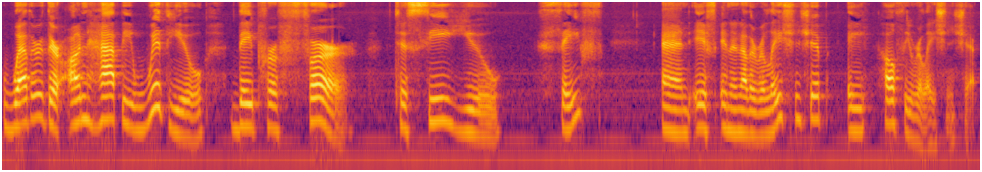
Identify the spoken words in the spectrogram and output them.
whether they're unhappy with you they prefer to see you safe and if in another relationship a healthy relationship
